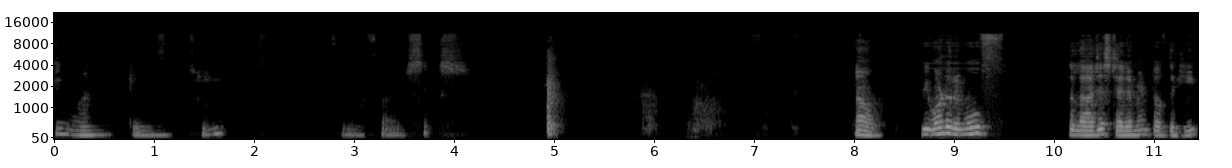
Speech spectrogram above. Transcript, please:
One, two, three, four, five, six. Now we want to remove the largest element of the heap.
